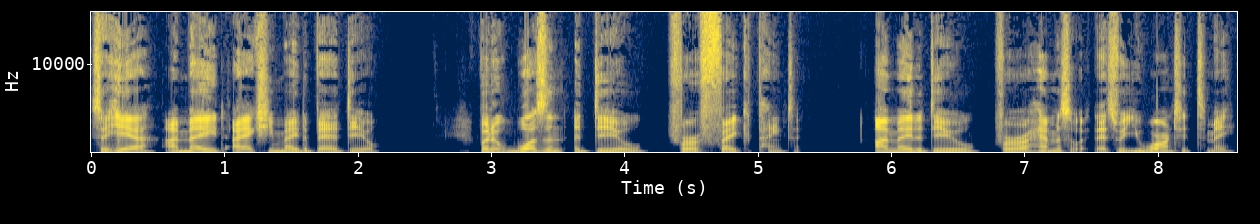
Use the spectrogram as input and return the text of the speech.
So here I made, I actually made a bad deal, but it wasn't a deal for a fake painting. I made a deal for a Hammershøi. That's what you warranted to me.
